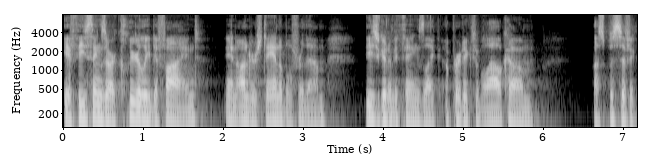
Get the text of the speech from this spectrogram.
if these things are clearly defined and understandable for them, these are going to be things like a predictable outcome, a specific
